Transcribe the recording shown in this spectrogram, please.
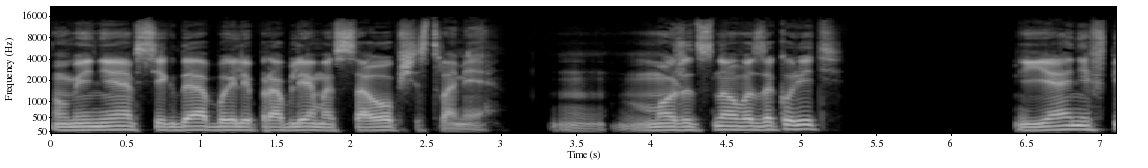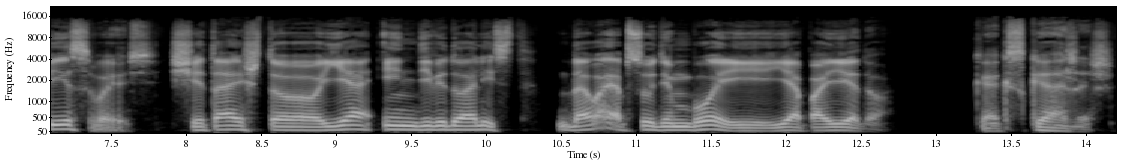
«У меня всегда были проблемы с сообществами. Может, снова закурить?» «Я не вписываюсь. Считай, что я индивидуалист. Давай обсудим бой, и я поеду». «Как скажешь».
